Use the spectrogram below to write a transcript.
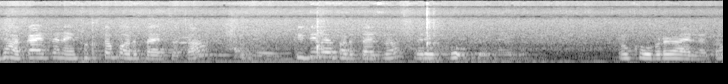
झाकायचं नाही फक्त परतायचं का? किती वेळ परतायचं? खोबरं राहिलं का?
